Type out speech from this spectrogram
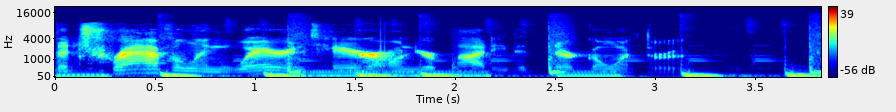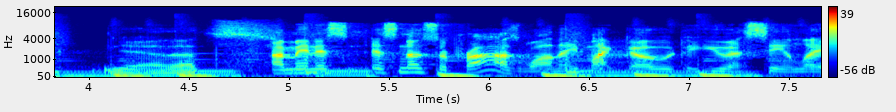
The traveling wear and tear on your body that they're going through. Yeah, that's. I mean, it's it's no surprise why they might go to USC and lay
